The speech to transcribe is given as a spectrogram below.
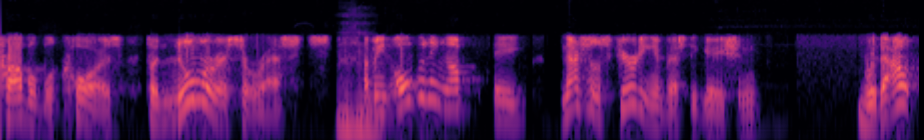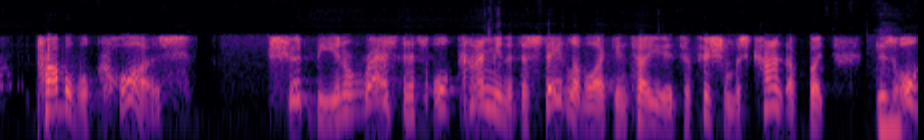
probable cause for numerous arrests. Mm-hmm. I mean, opening up a national security investigation without probable cause should be an arrest. That's all kind. I mean, at the state level, I can tell you it's official misconduct, but there's all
